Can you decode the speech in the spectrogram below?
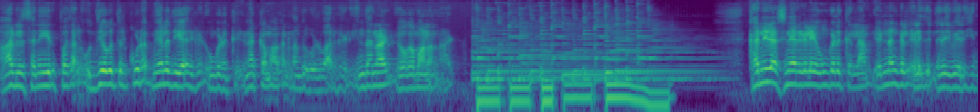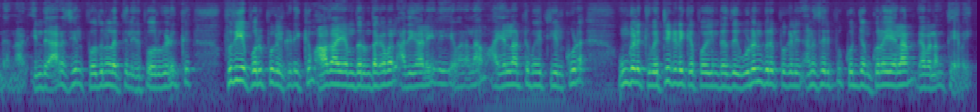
ஆறில் சனி இருப்பதால் உத்தியோகத்தில் கூட மேலதிகாரிகள் உங்களுக்கு இணக்கமாக நடந்து கொள்வார்கள். இந்த நாள் யோகமான நாள். கன்னிராசினியர்களே உங்களுக்கெல்லாம் எண்ணங்கள் எளிதில் நிறைவேறுகின்ற நாள். இந்த அரசியல் பொதுநலத்தில் இருப்பவர்களுக்கு புதிய பொறுப்புகள் கிடைக்கும். ஆதாயம் தரும் தகவல் அதிகாலையிலேயே வரலாம். அயல்நாட்டு முயற்சியில் கூட உங்களுக்கு வெற்றி கிடைக்கப் போகின்றது. உடன்பிறப்புகளின் அனுசரிப்பு கொஞ்சம் குறையலாம். கவனம் தேவை.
